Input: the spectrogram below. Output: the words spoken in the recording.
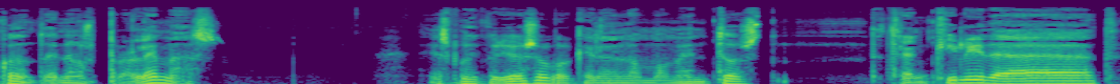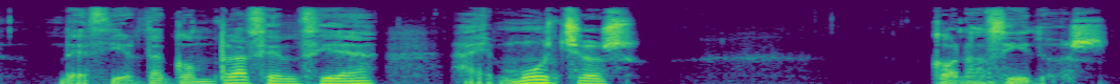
cuando tenemos problemas. Es muy curioso porque en los momentos de tranquilidad, de cierta complacencia, hay muchos conocidos.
